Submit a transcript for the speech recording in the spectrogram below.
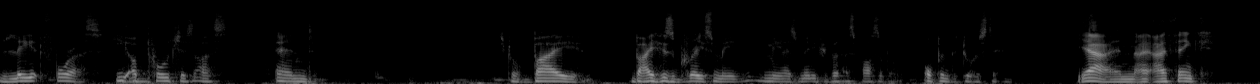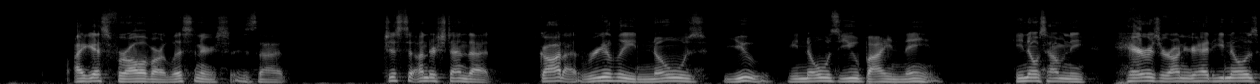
lay it for us. He mm-hmm. approaches us and you know by by his grace may may as many people as possible open the doors to him. Yeah, and I, I think, I guess for all of our listeners, is that just to understand that God really knows you. He knows you by name. He knows how many hairs are on your head. He knows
